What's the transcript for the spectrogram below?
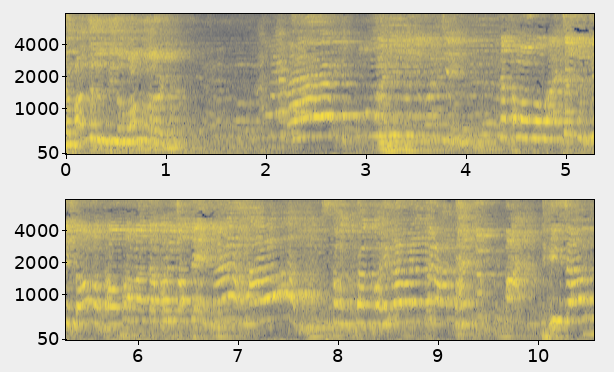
sa battery bisa lama lagi na kamamuwacha yung kita mo tao pa man ako yung atin. Saan pa ko hilawan na ito lahat? Hanyo pa! Hizab!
